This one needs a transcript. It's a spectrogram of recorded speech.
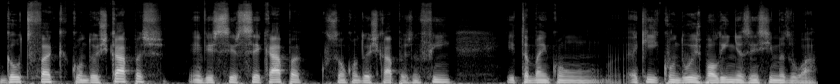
Goat Fuck com dois capas, em vez de ser CK, são com dois capas no fim, e também com aqui com duas bolinhas em cima do A.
